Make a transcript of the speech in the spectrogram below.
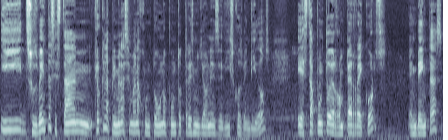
y sus ventas están, creo que en la primera semana juntó 1.3 millones de discos vendidos. Está a punto de romper récords en ventas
